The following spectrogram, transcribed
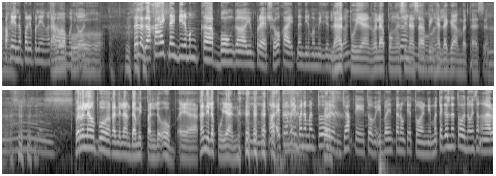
pakialam pa rin pala yung Tama asawa mo po, doon. oo. Talaga, kahit na hindi naman kabongga yung presyo, kahit na hindi naman milyon Lahat po yan. Wala pong Ganon. sinasabing halaga ang batas. ah. Mm. Pero lang po ang kanilang damit panloob. Ay, ah, kanila po yan. Mm. Ah, ito naman, iba naman to. Pero- Jack, eh, ito. Iba yung tanong kay attorney. Matagal na to, no? Isang araw.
